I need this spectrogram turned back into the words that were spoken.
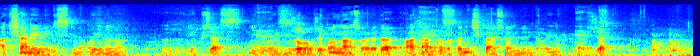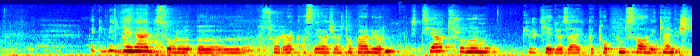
Akşam Yemeği ismini oyununu e, yapacağız. İlk Evet. oyunumuz o olacak. Ondan sonra da Hakan Evet. Tabakan'ın Işıklar Söndüğünde oyunu Evet. olacak. Peki bir genel bir soru e, sorarak aslında yavaş yavaş toparlıyorum. Tiyatronun Türkiye'de özellikle toplumsal ve kendi iş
